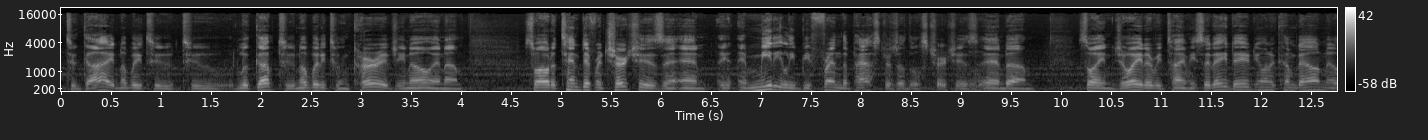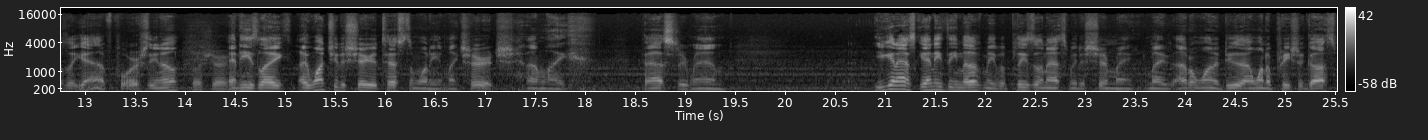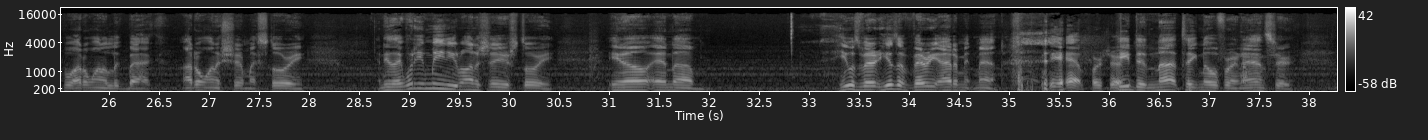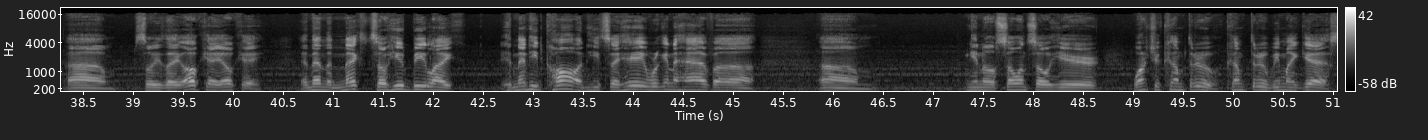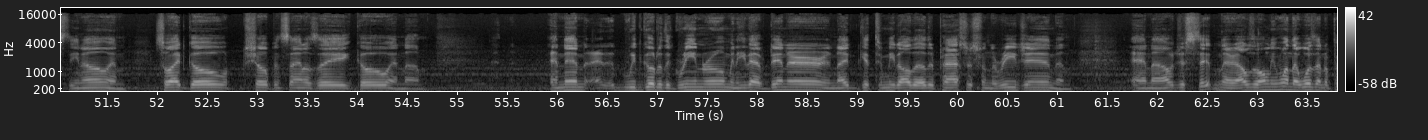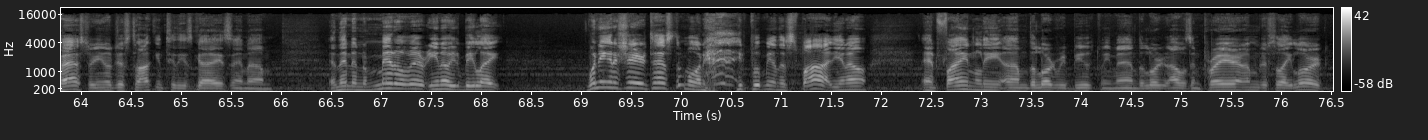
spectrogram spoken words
to guide, nobody to to look up to, nobody to encourage, you know. And um, so I would attend different churches and, and immediately befriend the pastors of those churches. And um, so I enjoyed every time he said, "Hey, Dave, do you want to come down?" And I was like, "Yeah, of course," you know. For sure. And he's like, "I want you to share your testimony at my church." And I'm like, "Pastor, man." You can ask anything of me, but please don't ask me to share my, my I don't want to do that. I want to preach the gospel. I don't want to look back. I don't want to share my story. And he's like, "What do you mean you don't want to share your story?" You know, and um, he was very he was a very adamant man. yeah, for sure. he did not take no for an answer. Um, so he's like, "Okay, okay." And then the next, so he'd be like, and then he'd call and he'd say, "Hey, we're gonna have, uh, um, you know, so and so here. Why don't you come through? Come through, be my guest." You know, and so I'd go, show up in San Jose, go and um, and then uh, we'd go to the green room and he'd have dinner and I'd get to meet all the other pastors from the region and and I was just sitting there. I was the only one that wasn't a pastor, you know, just talking to these guys and um and then in the middle of it, you know, he'd be like, "When are you gonna share your testimony?" he'd put me on the spot, you know. And finally, um, the Lord rebuked me, man. The Lord, I was in prayer. And I'm just like, Lord,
